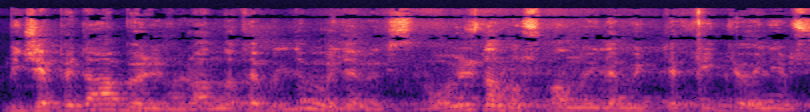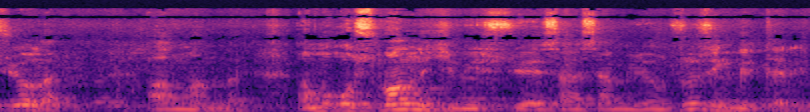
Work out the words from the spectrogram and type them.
Bir cephe daha bölünür. Anlatabildim mi demek istedim? O yüzden Osmanlı ile müttefiki önemsiyorlar Almanlar. Ama Osmanlı kimi istiyor esasen biliyor musunuz? İngiltere'yi.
